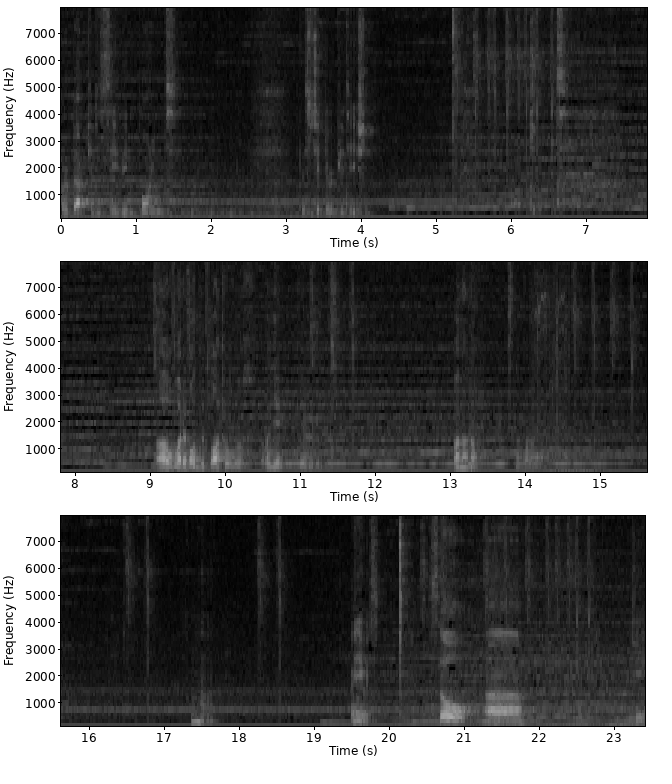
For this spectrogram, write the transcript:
we're back to the saving point. Let's check the reputation. Object. Oh, what about the bottle of? Oh yeah, there it is. Oh no no, it's not what I am. Hmm. Anyways. So, um, okay.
